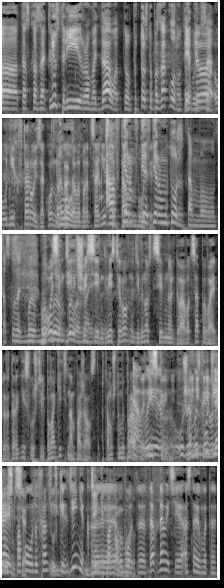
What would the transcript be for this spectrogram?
так сказать, люстрировать, да, вот то, то, что по закону требуется. Это у них второй закон, вот, вот. коллаборационистов а в, пер, в, в первом тоже там, э, так сказать, был, был 8 9 6 7 200 ровно 9702. WhatsApp и Viber. Дорогие слушатели, помогите нам, пожалуйста, потому что мы, правда, да, вы искренне. уже мы не кривляемся. по поводу французских денег. Деньги потом э, будут. Вот, да, давайте оставим это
